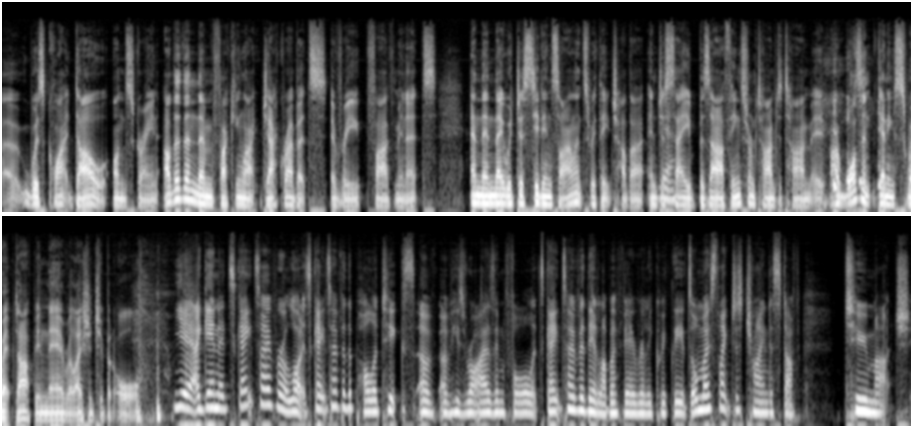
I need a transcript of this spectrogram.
uh, was quite dull on screen, other than them fucking like jackrabbits every five minutes. And then they would just sit in silence with each other and just Yeah. say bizarre things from time to time. It, I wasn't getting swept up in their relationship at all. Yeah, again, it skates over a lot. It skates over the politics of, of his rise and fall. It skates over their love affair really quickly. It's almost like just trying to stuff too much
